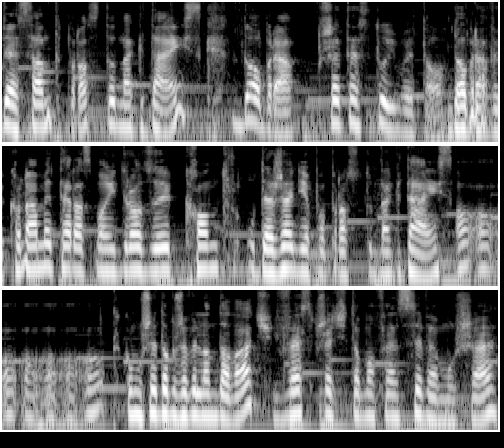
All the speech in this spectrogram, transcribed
desant prosto na Gdańsk? Dobra, przetestujmy to. Dobra, wykonamy teraz, moi drodzy, kontruderzenie po prostu na Gdańsk. O, o, o, o, o, o. Tylko muszę dobrze wylądować i wesprzeć tą ofensywę muszę.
